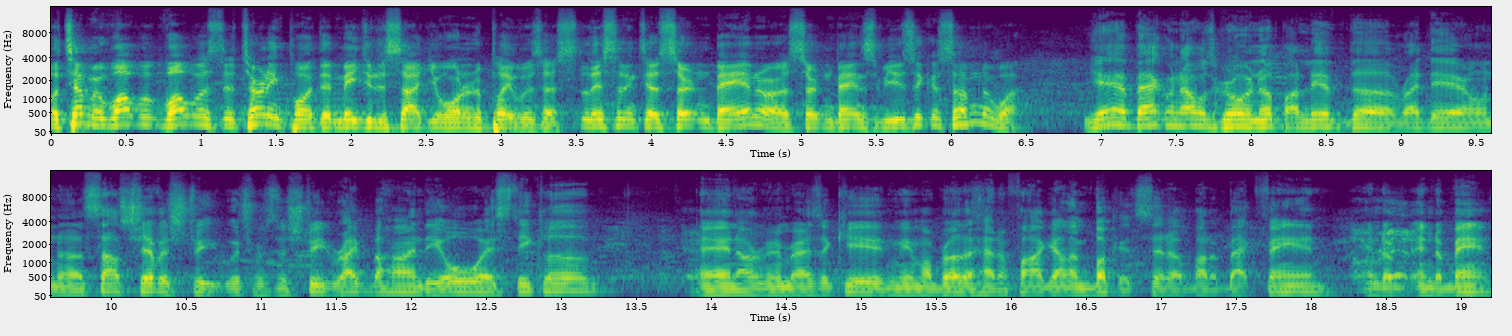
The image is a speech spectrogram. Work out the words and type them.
Well, tell me, what, what was the turning point that made you decide you wanted to play? Was it listening to a certain band or a certain band's music or something, or what? Yeah, back when I was growing up, I lived uh, right there on uh, South Cheviot Street, which was the street right behind the old ST Club. And I remember as a kid, me and my brother had a five-gallon bucket set up by the back fan, and the and the band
